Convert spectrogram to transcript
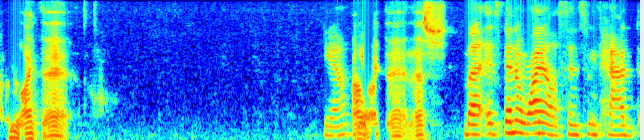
I like that. yeah I like that. That's but it's been a while since we've had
